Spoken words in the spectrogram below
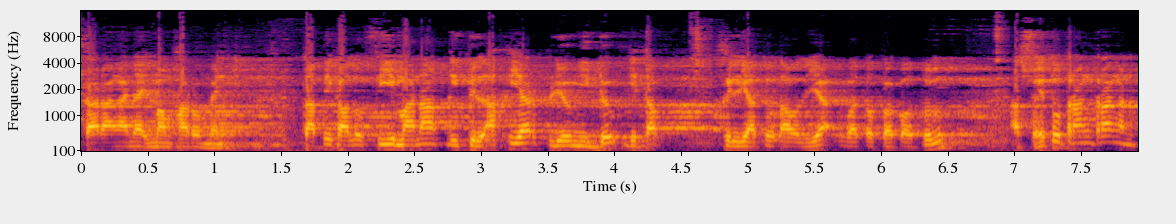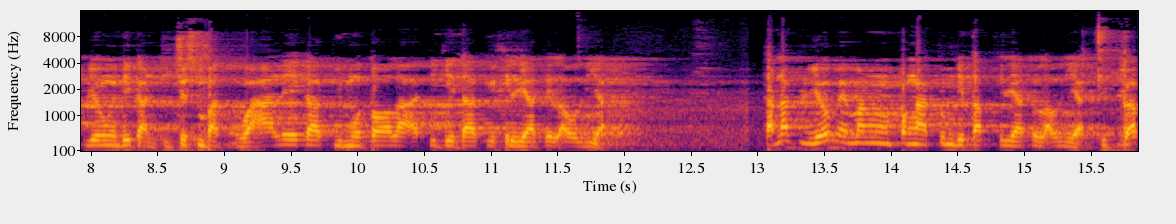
karangannya Imam Haromen. Tapi kalau fi mana kibil akhyar beliau ngiduk kitab Khilyatul Aulia wa Tabaqatul Aswa itu terang-terangan beliau ngendikan di juz 4 wa alayka bi mutalaati kitab Khilyatil Aulia. Karena beliau memang pengagum kitab Khilyatul Aulia di bab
